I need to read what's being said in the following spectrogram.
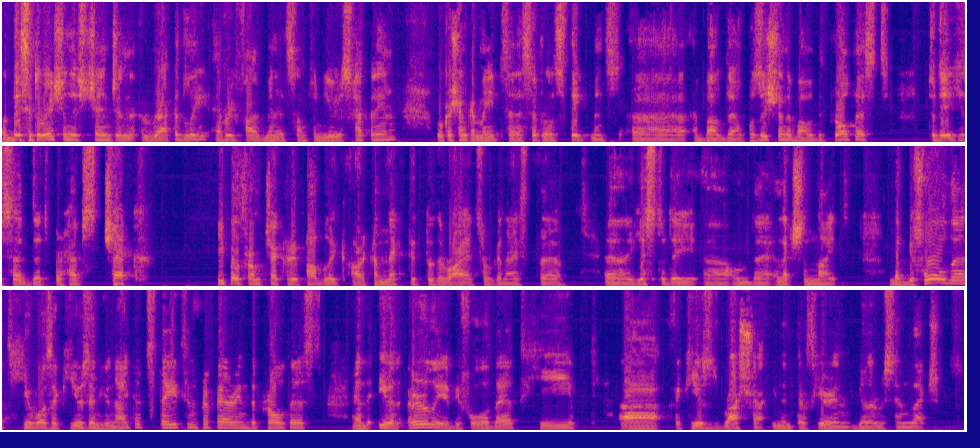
The situation is changing rapidly. Every five minutes, something new is happening. Lukashenko made uh, several statements uh, about the opposition, about the protests. Today, he said that perhaps Czech people from Czech Republic are connected to the riots organized uh, uh yesterday uh, on the election night. But before that, he was accusing United States in preparing the protests, and even earlier before that, he uh, accused Russia in interfering in Belarusian elections.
